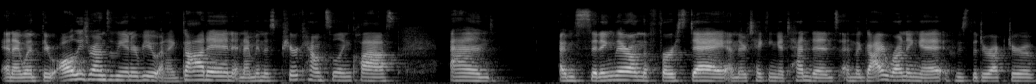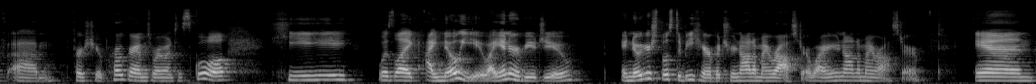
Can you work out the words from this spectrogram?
And I went through all these rounds of the interview and I got in and I'm in this peer counseling class and I'm sitting there on the first day and they're taking attendance and the guy running it, who's the director of um, first year programs where I went to school, he was like, I know you, I interviewed you. I know you're supposed to be here, but you're not on my roster. Why are you not on my roster? And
